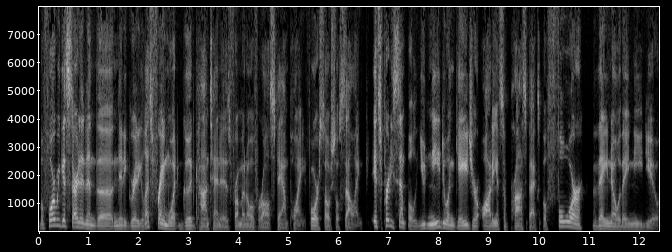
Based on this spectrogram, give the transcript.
before we get started in the nitty gritty, let's frame what good content is from an overall standpoint for social selling. It's pretty simple. You need to engage your audience of prospects before they know they need you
